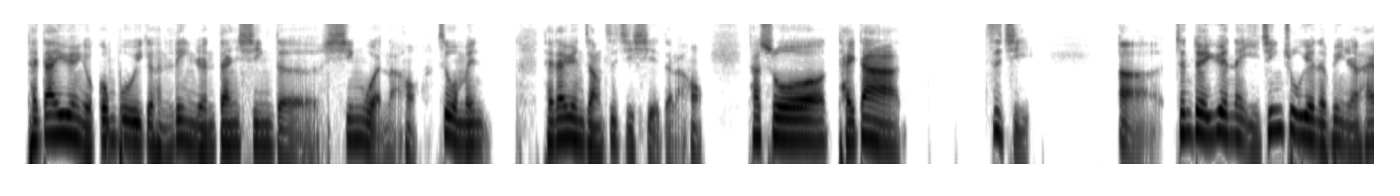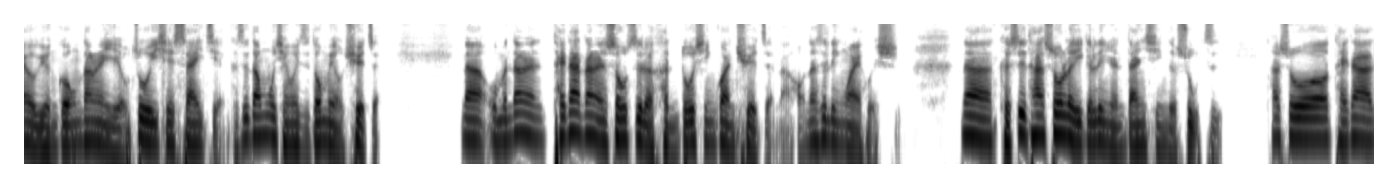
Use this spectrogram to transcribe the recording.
台大医院有公布一个很令人担心的新闻了，吼，是我们台大院长自己写的了，吼，他说台大自己。呃，针对院内已经住院的病人还有员工，当然也有做一些筛检，可是到目前为止都没有确诊。那我们当然台大当然收治了很多新冠确诊了，吼，那是另外一回事。那可是他说了一个令人担心的数字，他说台大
